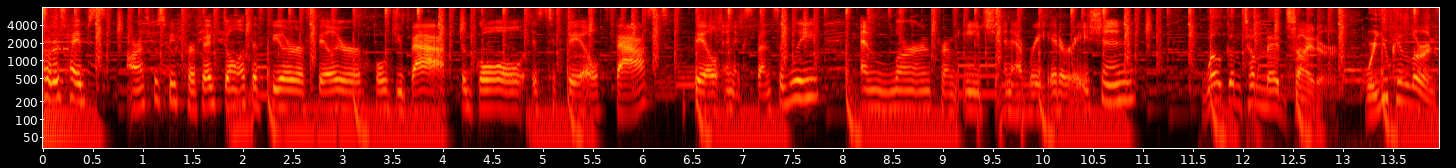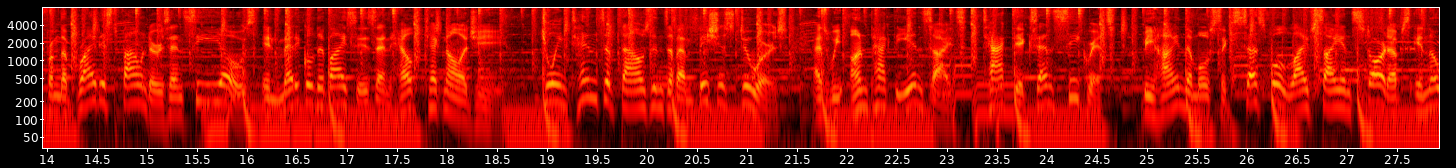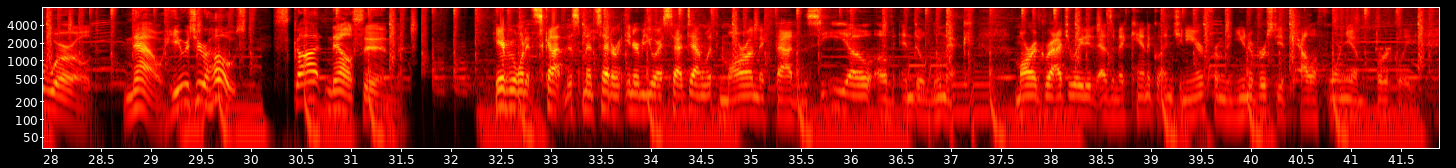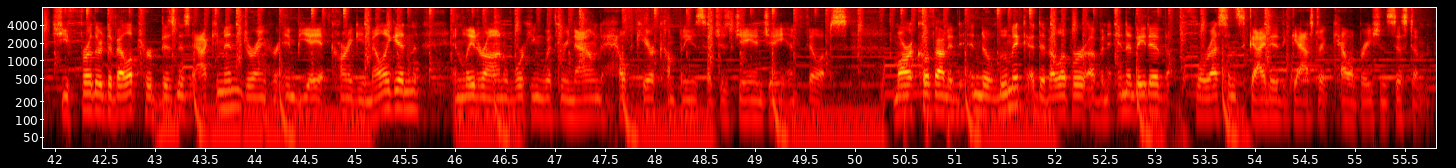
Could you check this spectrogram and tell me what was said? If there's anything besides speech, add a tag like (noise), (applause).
prototypes aren't supposed to be perfect. Don't let the fear of failure hold you back. The goal is to fail fast, fail inexpensively, and learn from each and every iteration. Welcome to MedSider, where you can learn from the brightest founders and CEOs in medical devices and health technology. Join tens of thousands of ambitious doers as we unpack the insights, tactics, and secrets behind the most successful life science startups in the world. Now, here's your host, Scott Nelson. Hey everyone, it's Scott. This MedSider interview, I sat down with Mara McFadden, CEO of Endolumik. Mara graduated as a mechanical engineer from the University of California, Berkeley. She further developed her business acumen during her MBA at Carnegie Mellon, and later on working with renowned healthcare companies such as J&J and Philips. Mara co-founded Endolumik, a developer of an innovative fluorescence-guided gastric calibration system.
